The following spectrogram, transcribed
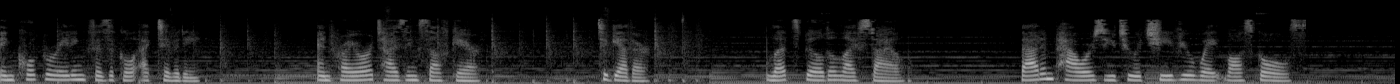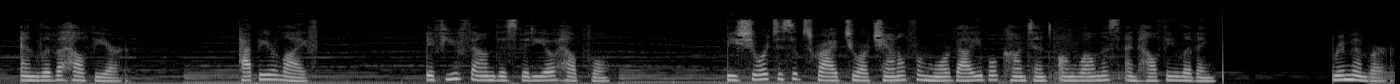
incorporating physical activity, and prioritizing self care. Together, let's build a lifestyle that empowers you to achieve your weight loss goals and live a healthier, happier life. If you found this video helpful, be sure to subscribe to our channel for more valuable content on wellness and healthy living. Remember,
